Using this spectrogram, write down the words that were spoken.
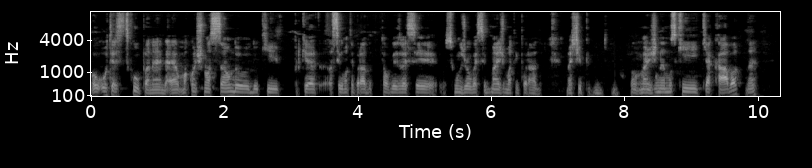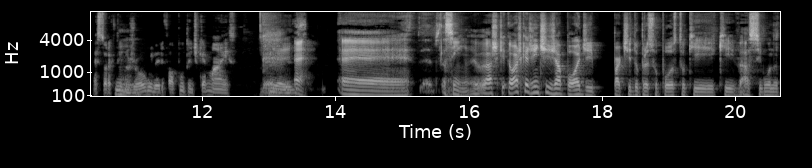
Ou, ou ter, desculpa, né? É uma continuação do, do que. Porque a segunda temporada talvez vai ser. O segundo jogo vai ser mais de uma temporada. Mas, tipo, imaginamos que, que acaba, né? A história que tem Uhum. no jogo, e daí ele fala, puta, a gente quer mais. E aí? É. É, assim, eu acho, que, eu acho que a gente já pode partir do pressuposto que, que a segunda,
